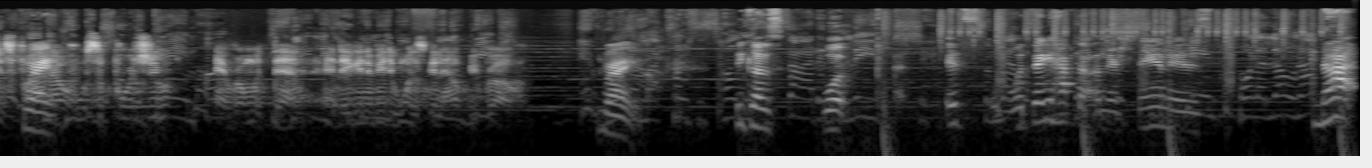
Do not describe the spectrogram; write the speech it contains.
Just find Right. out who supports you and run with them. And they're going to be the ones that's going to help you grow. Right. Because what it's what they have to understand is not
